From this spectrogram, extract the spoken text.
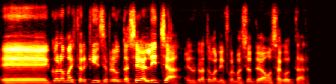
Eh, Colomeister 15 pregunta, ¿llega Licha? En un rato con la información te vamos a contar.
